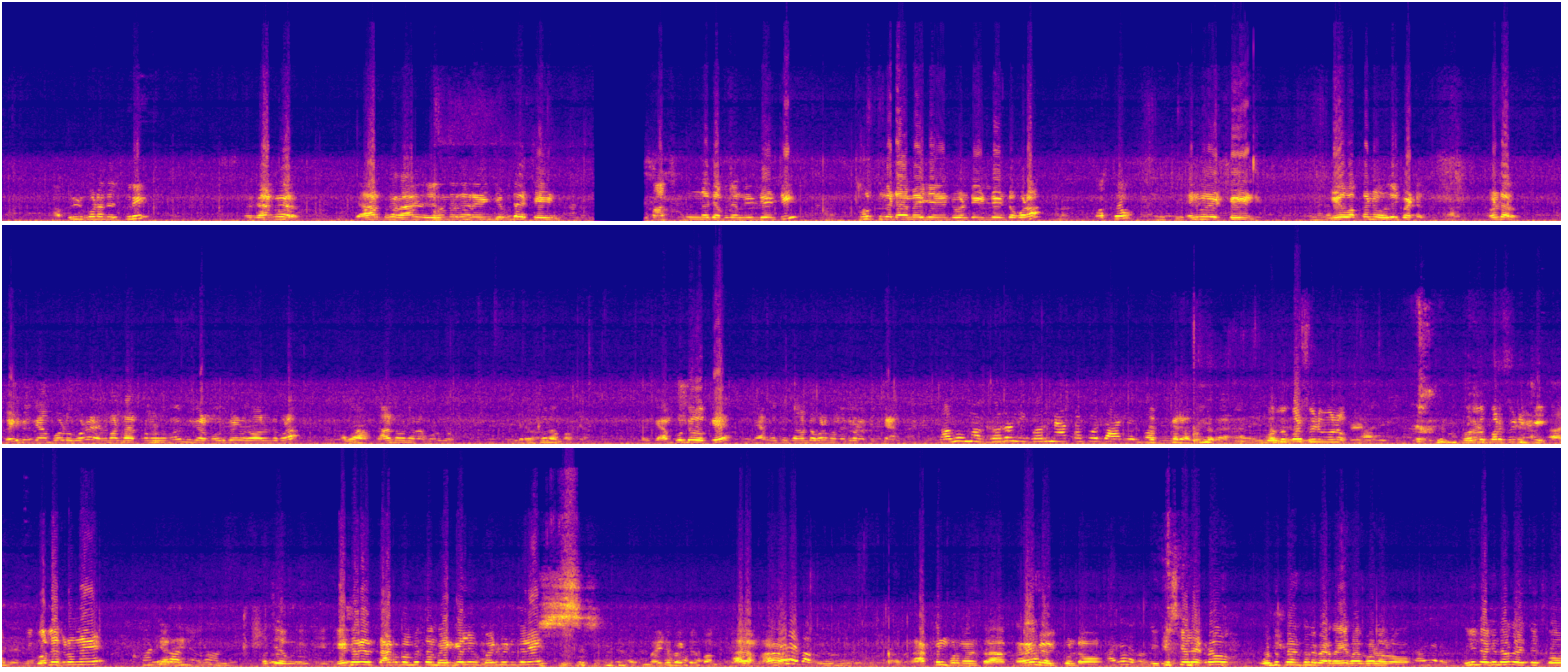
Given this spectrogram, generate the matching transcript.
ఆ ఫీడ్ కూడా తెచ్చుకుని డాక్టర్ గారు జాగ్రత్తగా రాజేంద్ర గారు ఏం చెబితే చేయండి. పాక్షికంగా దెబ్బతిన్న ఇల్లు ఏంటి పూర్తిగా డ్యామేజ్ అయినటువంటి ఇల్లు ఏంటో కూడా మొత్తం ఎలిమినేట్ చేయండి. ఏ ఒక్కరిని వదిలిపెట్టదు ఉంటారు మెడికల్ క్యాంప్ వాళ్ళు కూడా డాక్టర్ ఉన్నారు మీకు మొదలుపెట్ట కావాలంటే కూడా అది దాంట్లో ఉన్నారు నా కొడుకు. క్యాంప్ ఉంటే ఓకే లేకపోతే దాంట్లో కూడా మన దగ్గర పిచ్చ. గొర్రెలు గొర్రె బాబు. గొర్రెలు కూడా ఫీడ్ మనం గొర్రెలు కూడా ఫీడ్ ఇచ్చి. ఈ గొర్రెలు ఎక్కడ ఉన్నాయి? వచ్చే ఏ పంపిస్తాను బయటకు వెళ్ళి బయట పెట్టుకుని బయట బయట అదమ్మా డాక్టర్ పర్మనెంట్ కరాయి మేము ఇచ్చుకుంటాం తీసుకెళ్ళి ఎక్కడో ఒడ్డు ప్రాంతంలో పెడతాయి ఏ నీళ్ళు తగ్గిన తర్వాత తెచ్చుకో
